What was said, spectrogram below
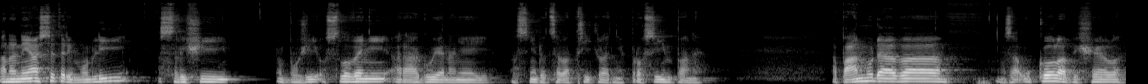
Ananiáš se tedy modlí, slyší Boží oslovení a reaguje na něj vlastně docela příkladně. Prosím, pane. A pán mu dává za úkol, aby šel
